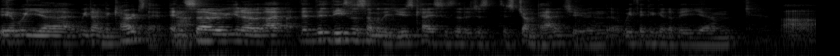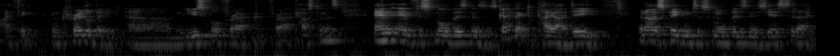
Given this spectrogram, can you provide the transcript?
yeah we uh, we don't encourage that and no. so you know I, th- th- these are some of the use cases that are just just jump out at you and we think are going to be um, uh, I think incredibly um, useful for our for our customers and, and for small businesses. Going back to Pay ID, when I was speaking to small business yesterday,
